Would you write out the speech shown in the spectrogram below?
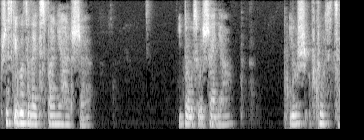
wszystkiego co najwspanialsze i do usłyszenia już wkrótce.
